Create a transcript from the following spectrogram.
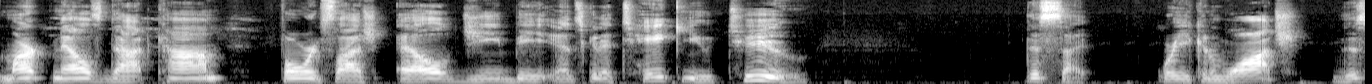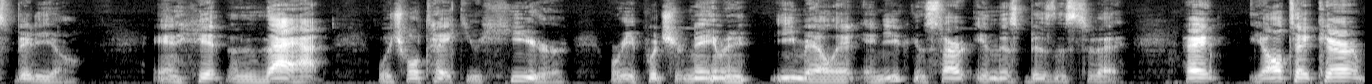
MarkNels.com forward slash LGB. And it's going to take you to this site where you can watch this video and hit that, which will take you here where you put your name and email in and you can start in this business today. Hey, y'all take care.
